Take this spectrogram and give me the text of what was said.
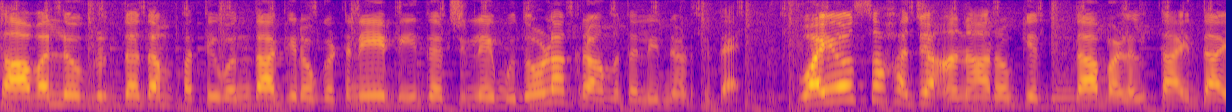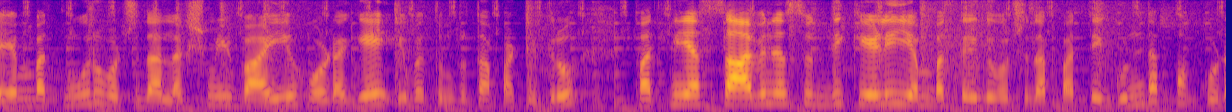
ಸಾವಲ್ಲು ವೃದ್ಧ ದಂಪತಿ ಒಂದಾಗಿರೋ ಘಟನೆ ಬೀದರ್ ಜಿಲ್ಲೆ ಮುದೋಳ ಗ್ರಾಮದಲ್ಲಿ ನಡೆದಿದೆ. ವಯೋಸಹಜ ಅನಾರೋಗ್ಯದಿಂದ ಬಳಲ್ತಾ ಇದ್ದ ಎಂಬತ್ಮೂರು ವರ್ಷದ ಲಕ್ಷ್ಮೀಬಾಯಿ ಹೋಡಗೆ ಇವತ್ತು ಮೃತಪಟ್ಟಿದ್ರು. ಪತ್ನಿಯ ಸಾವಿನ ಸುದ್ದಿ ಕೇಳಿ ಎಂಬತ್ತೈದು ವರ್ಷದ ಪತಿ ಗುಂಡಪ್ಪ ಕೂಡ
